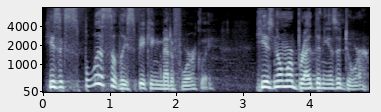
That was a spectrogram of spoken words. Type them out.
he's explicitly speaking metaphorically. He is no more bread than he is a door.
